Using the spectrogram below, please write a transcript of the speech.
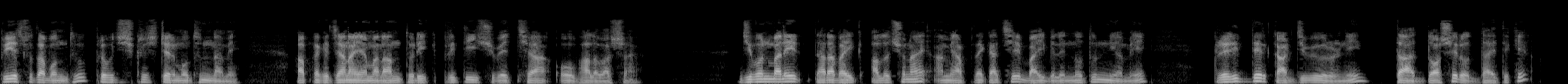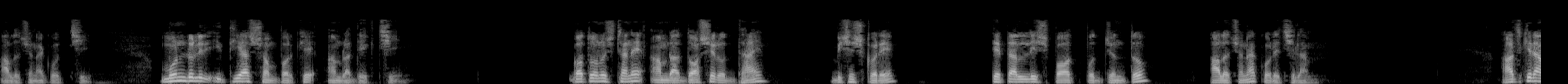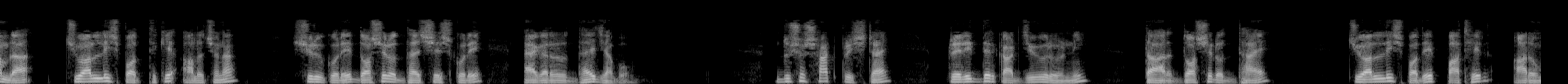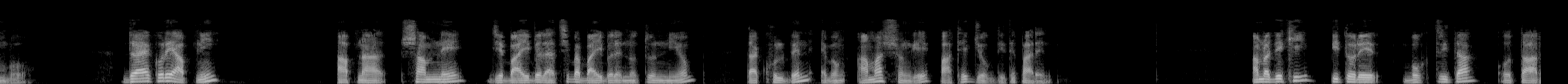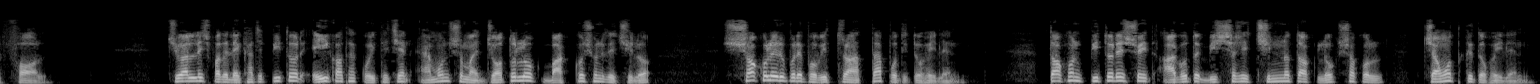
প্রিয় শ্রোতা বন্ধু, প্রভু খ্রিস্টের মধুর নামে আপনাকে জানাই আমার আন্তরিক প্রীতি, শুভেচ্ছা ও ভালোবাসা। জীবনবাণীর ধারাবাহিক আলোচনায় আমি আপনার কাছে বাইবেলের নতুন নিয়মে প্রেরিতদের কার্যবিবরণী তা দশের অধ্যায় থেকে আলোচনা করছি। মণ্ডলীর ইতিহাস সম্পর্কে আমরা দেখছি। গত অনুষ্ঠানে আমরা দশের অধ্যায়, বিশেষ করে তেতাল্লিশ পদ পর্যন্ত আলোচনা করেছিলাম। আজকের আমরা চুয়াল্লিশ পদ থেকে আলোচনা শুরু করে দশের অধ্যায় শেষ করে এগারোর অধ্যায় যাব। দুশো ষাট পৃষ্ঠায় প্রেরিতদের কার্যবিবরণী তার দশের অধ্যায় চুয়াল্লিশ পদে পাঠের আরম্ভ। দয়া করে আপনি আপনার সামনে যে বাইবেল আছে বা বাইবেলের নতুন নিয়ম তা খুলবেন এবং আমার সঙ্গে পাঠে যোগ দিতে পারেন। আমরা দেখি পিতরের বক্তৃতা ও তার ফল। চুয়াল্লিশ পদে লেখা আছে, পিতর এই কথা কইতেছেন, এমন সময় যত লোক বাক্য শুনিতেছিল, সকলের উপরে পবিত্র আত্মা পতিত হইলেন। তখন পিতরের সহিত আগত বিশ্বাসী ছিন্নতক লোক সকল চমৎকৃত হইলেন,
